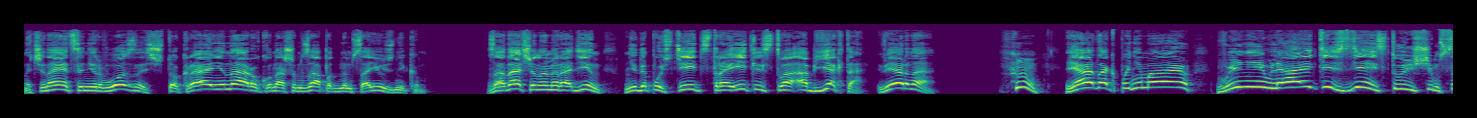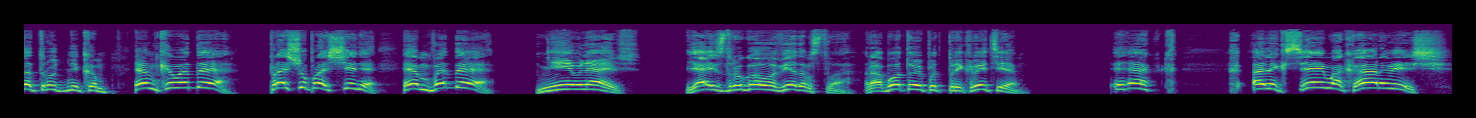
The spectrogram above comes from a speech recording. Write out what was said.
Начинается нервозность, что крайне на руку нашим западным союзникам. Задача номер один — не допустить строительства объекта, верно? Хм, я так понимаю, вы не являетесь действующим сотрудником НКВД. Прошу прощения, МВД. Не являюсь. Я из другого ведомства, работаю под прикрытием. Эх, Алексей Макарович,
